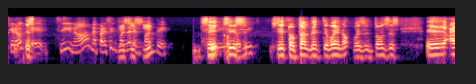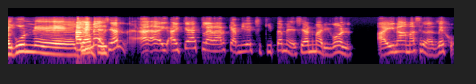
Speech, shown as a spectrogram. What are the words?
creo que sí, ¿no? Me parece que fue el empate. Sí, sí, sí, sí, totalmente. Bueno, pues entonces, eh, algún... Eh, a mí me decían, hay, que aclarar que a mí de chiquita me decían marigol. Ahí nada más se las dejo.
